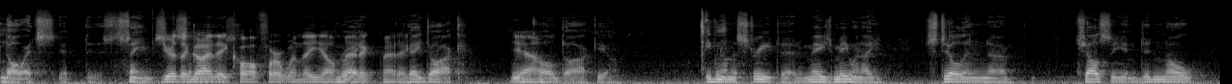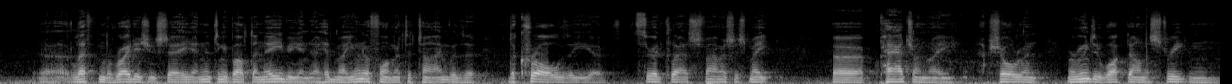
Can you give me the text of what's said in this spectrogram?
No, it's it, the same. You're the guy they call for when they yell Right. medic, medic. Hey, Doc. We Yeah. call Doc, yeah. Even on the street, it amazed me when I, still in uh, Chelsea and didn't know uh, left from the right, as you say, and anything about the Navy, and I had my uniform at the time with the, the crow, the uh, third-class pharmacist mate uh, patch on my shoulder, and Marines would walk down the street and,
